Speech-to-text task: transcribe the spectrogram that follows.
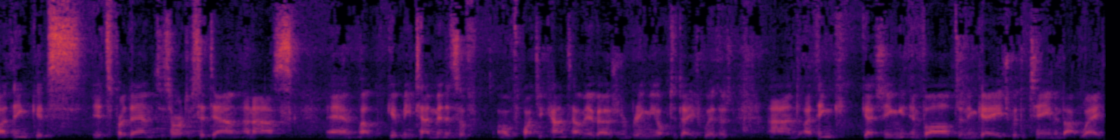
I think it's it's for them to sort of sit down and ask um, well, give me 10 minutes of, of what you can tell me about it and bring me up to date with it. And I think getting involved and engaged with the team in that way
